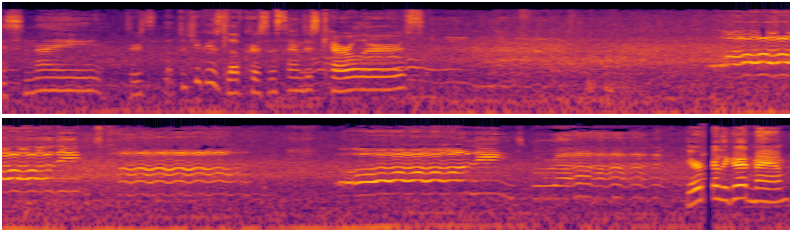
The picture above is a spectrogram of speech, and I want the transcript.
This night, there's. Don't you guys love Christmas time? There's carolers. All is calm, all is bright You're really good, ma'am.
